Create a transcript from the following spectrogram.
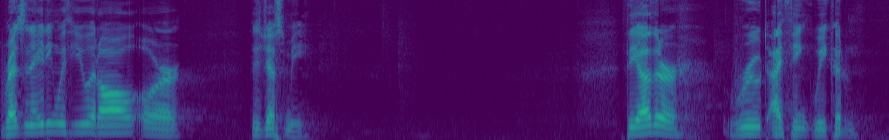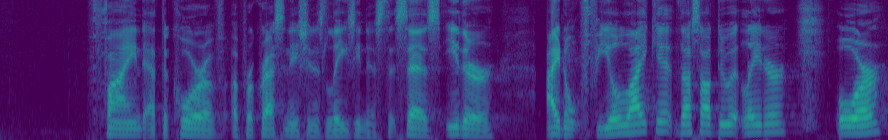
resonating with you at all, or is it just me? The other root I think we could find at the core of, of procrastination is laziness that says either I don't feel like it, thus I'll do it later, or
